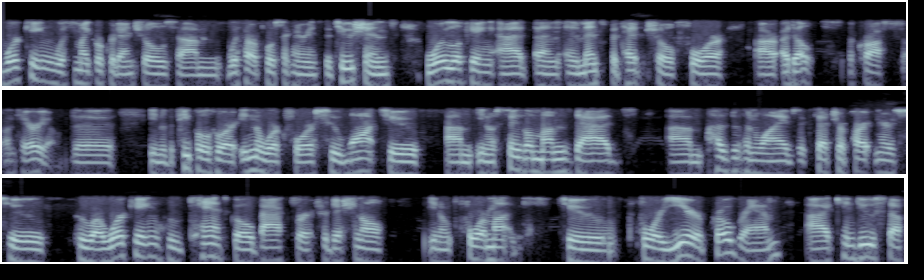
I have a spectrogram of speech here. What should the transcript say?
working with micro credentials um, with our post secondary institutions, we're looking at an, an, immense potential for our adults across Ontario. The you know the people who are in the workforce who want to um, you know single moms, dads, um, husbands and wives, etc. Partners who who are working who can't go back for a traditional you know four month to four year program uh, can do stuff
